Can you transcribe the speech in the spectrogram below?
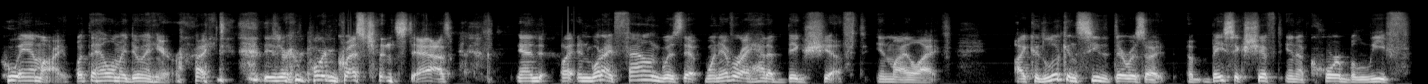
Who am I? What the hell am I doing here? Right? These are important questions to ask. And and what I found was that whenever I had a big shift in my life, I could look and see that there was a, a basic shift in a core belief,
